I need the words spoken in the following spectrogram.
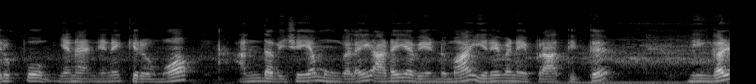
இருப்போம் என நினைக்கிறோமோ அந்த விஷயம் உங்களை அடைய வேண்டுமா? இறைவனை பிரார்த்தித்து நீங்கள்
